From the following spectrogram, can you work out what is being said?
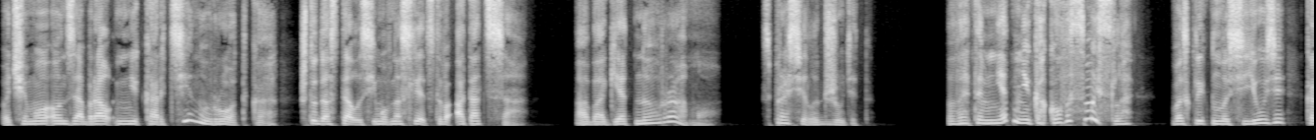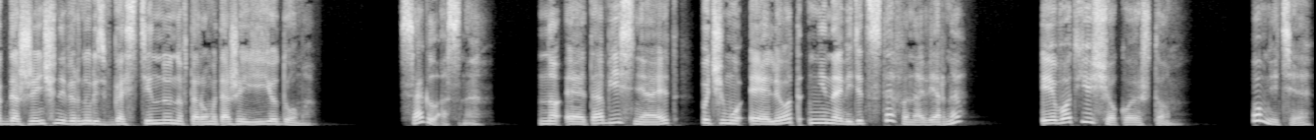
почему он забрал не картину Ротко, что досталось ему в наследство от отца, а багетную раму? — спросила Джудит. «В этом нет никакого смысла», — воскликнула Сьюзи, когда женщины вернулись в гостиную на втором этаже ее дома. «Согласна. Но это объясняет, почему Эллиот ненавидит Стефана, верно? И вот еще кое-что. Помните,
